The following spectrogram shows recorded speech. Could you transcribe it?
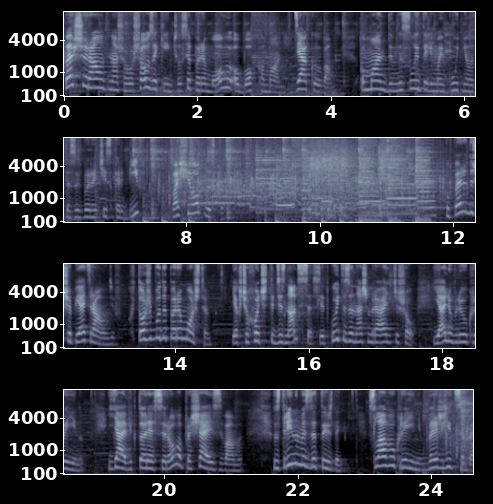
Перший раунд нашого шоу закінчився перемогою обох команд. Дякую вам. Команди мислителі майбутнього та збирачі скарбів. Ваші оплески. Попереду ще 5 раундів. Хто ж буде переможцем? Якщо хочете дізнатися, слідкуйте за нашим реаліті-шоу Я люблю Україну. Я, Вікторія Сирова, прощаюсь з вами. Зустрінемось за тиждень. Слава Україні! Бережіть себе!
